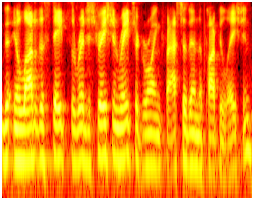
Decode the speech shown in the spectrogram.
the, a lot of the states the registration rates are growing faster than the population.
